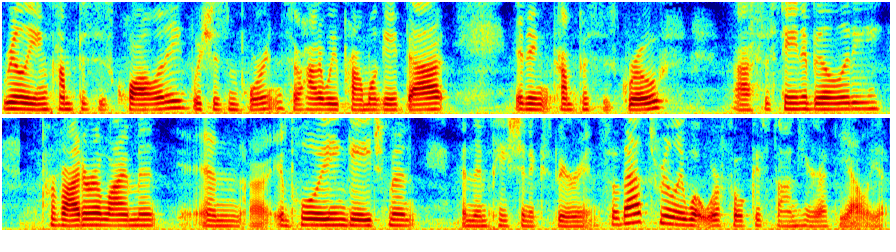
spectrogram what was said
really encompasses quality which is important so how do we promulgate that it encompasses growth uh, sustainability provider alignment and uh, employee engagement and then patient experience. So that's really what we're focused on here at the elliott.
